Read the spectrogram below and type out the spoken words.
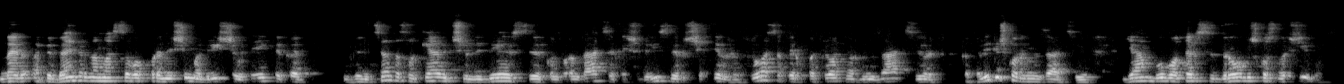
Na ir apibendrinama savo pranešimą drįščiau teikti, kad Vincentas Latkevičius lydėjusi konfrontaciją Kaišlorys ir šiek tiek žasliuose, tai ir patriotinių organizacijų ir katalikiškų organizacijų, jam buvo tarsi draugiškos varžybos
